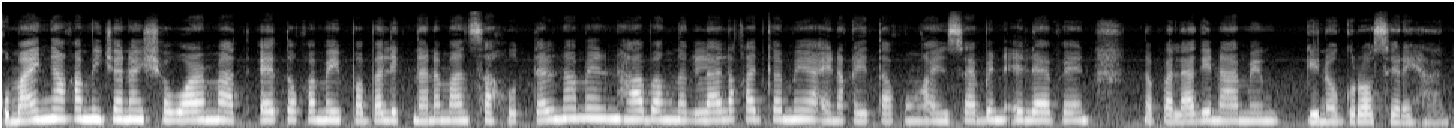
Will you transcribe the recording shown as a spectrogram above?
Kumain nga kami dyan ng shawarma at eto kami pabalik na naman sa hotel namin habang naglalakad kami ay nakita ko nga yung 7-Eleven na palagi namin ginogroserihan.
